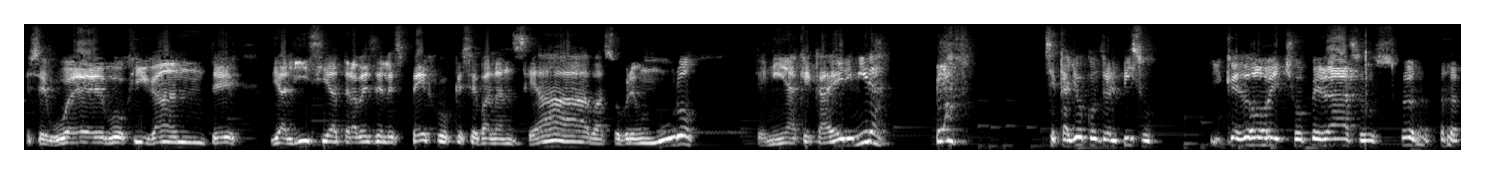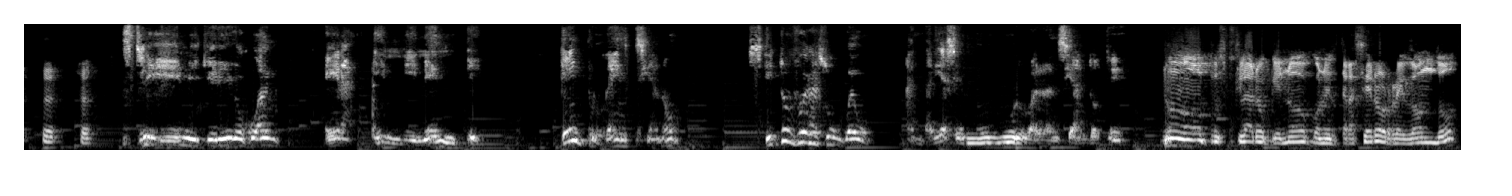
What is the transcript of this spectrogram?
Ese huevo gigante de Alicia a través del espejo que se balanceaba sobre un muro tenía que caer y mira, ¡plaf! Se cayó contra el piso y quedó hecho pedazos. Sí, mi querido Juan, era inminente. Qué imprudencia, ¿no? Si tú fueras un huevo, andarías en un muro balanceándote. No, pues claro que no, con el trasero redondo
